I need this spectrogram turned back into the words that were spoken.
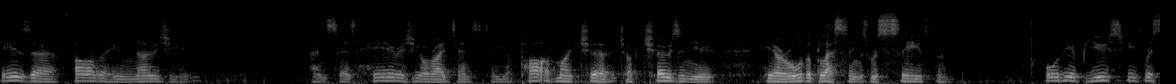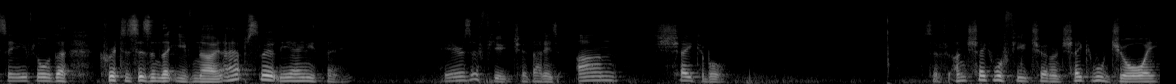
here's a father who knows you and says, Here is your identity. You're part of my church. I've chosen you. Here are all the blessings. Receive them. All the abuse you've received, all the criticism that you've known, absolutely anything. Here's a future that is unshakable. It's an unshakable future, an unshakable joy,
